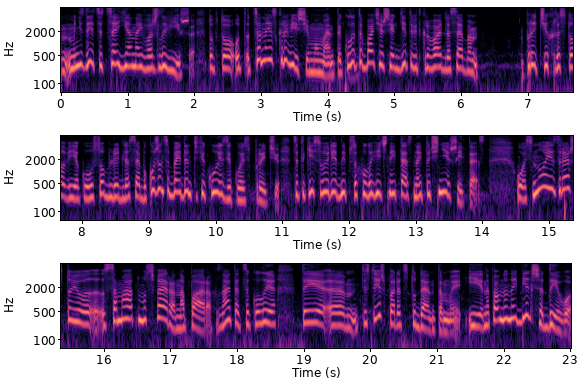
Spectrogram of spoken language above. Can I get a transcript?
мені здається, це є найважливіше. Тобто, от це найяскравіші моменти, коли ти бачиш, як діти відкривають для себе. Притчі Христові, яку особлюють для себе, кожен себе ідентифікує з якоюсь притчею. Це такий своєрідний психологічний тест, найточніший тест. Ось ну і зрештою, сама атмосфера на парах. Знаєте, це коли ти, е, ти стоїш перед студентами, і напевно найбільше диво,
